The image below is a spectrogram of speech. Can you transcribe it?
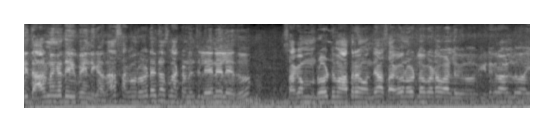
మరీ దారుణంగా దిగిపోయింది కదా. సగం రోడ్ అయితే అసలు అక్కడ నుంచి లేనే లేదు. సగం రోడ్డు మాత్రమే ఉంది. ఆ సగం రోడ్లో కూడా వాళ్ళు ఇటుక రాళ్ళు అవి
